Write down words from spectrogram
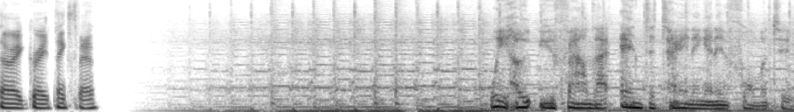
All right, great. Thanks, man. We hope you found that entertaining and informative.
